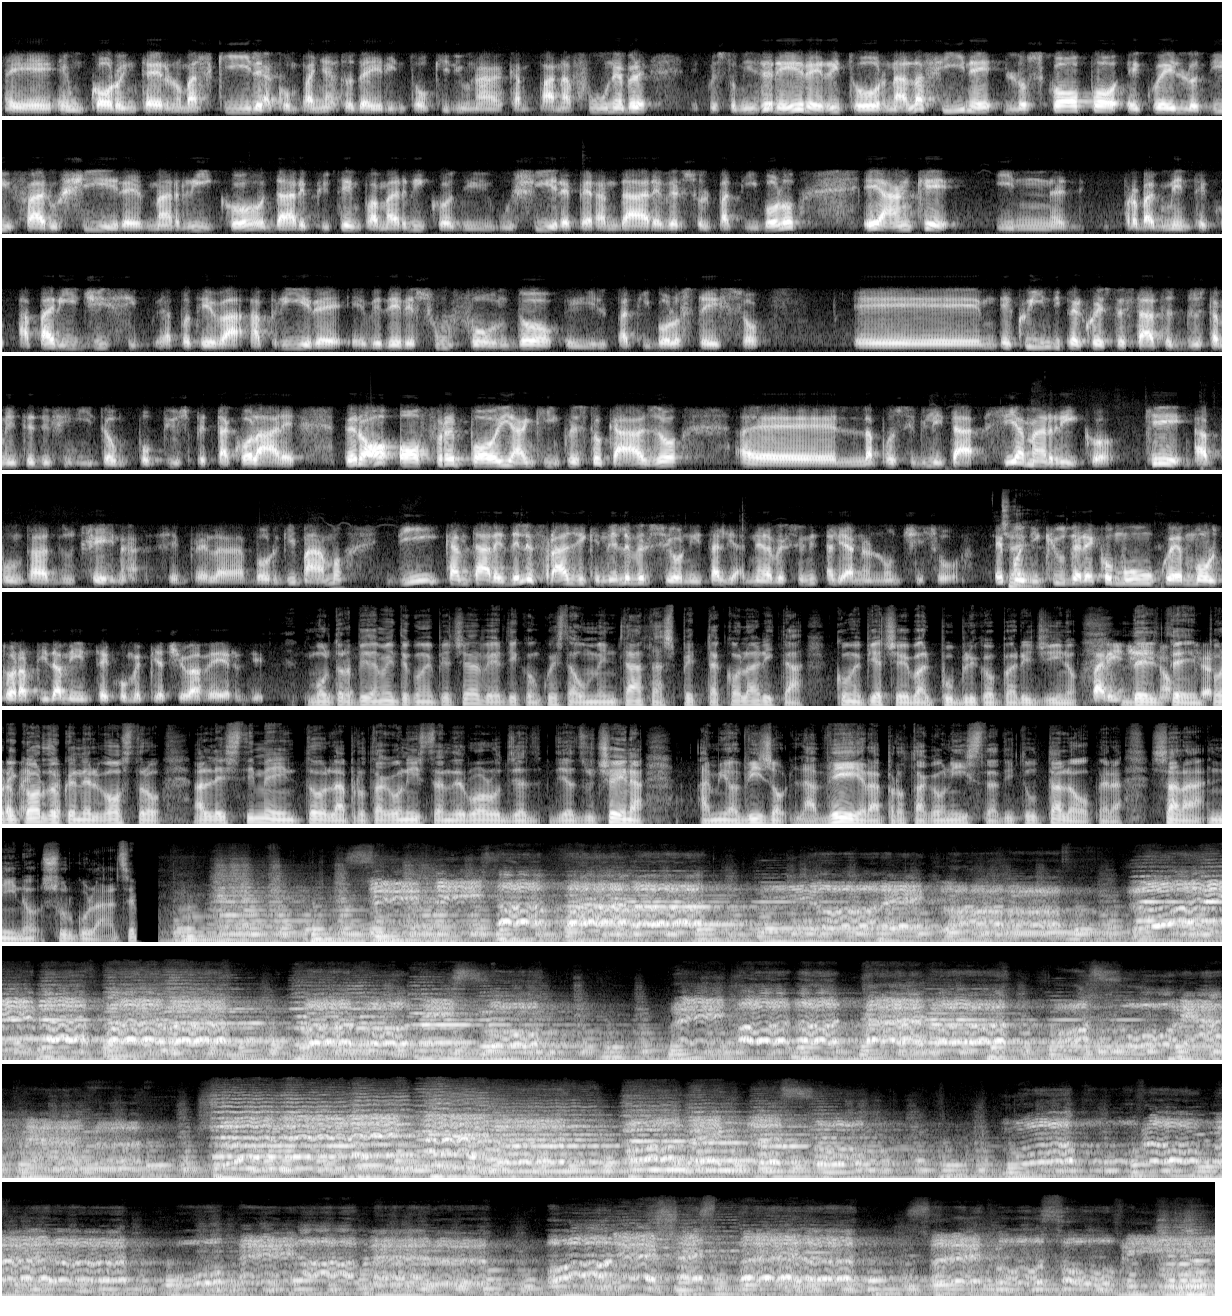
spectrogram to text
è un coro interno maschile accompagnato dai rintocchi di una campana funebre. Questo miserere ritorna alla fine, lo scopo è quello di far uscire Manrico, dare più tempo a Manrico di uscire per andare verso il patibolo. E anche in, probabilmente a Parigi si poteva aprire e vedere sul fondo il patibolo stesso e, e, quindi per questo è stato giustamente definito un po' più spettacolare, però offre poi anche in questo caso eh, la possibilità sia a Manrico che appunto a Zucena, sempre la Borghi Mamo, di cantare delle frasi che nelle versioni italiane, nella versione italiana non ci sono. E cioè, poi di chiudere comunque molto rapidamente come piaceva Verdi. Molto rapidamente come piaceva Verdi, con questa aumentata spettacolarità come piaceva al pubblico parigino, parigino del tempo. Certamente. Ricordo che nel vostro allestimento la protagonista nel ruolo di Azucena a mio avviso la vera protagonista di tutta l'opera, sarà Nino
